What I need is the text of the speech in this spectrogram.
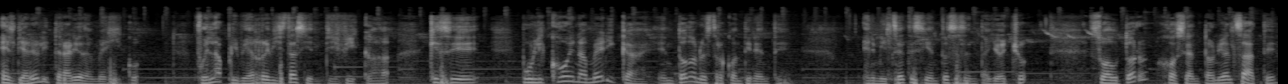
El Diario Literario de México fue la primera revista científica que se publicó en América, en todo nuestro continente. En 1768, su autor, José Antonio Alzate,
